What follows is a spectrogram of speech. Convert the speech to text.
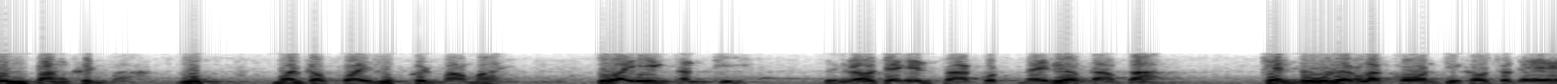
ตึ้นปังขึ้นมา ลุกเหมือนกับไฟลุกขึ้นมาไหม้ตัวเองทันที ซึ่งเราจะเห็นปรากฏในเรื่องต่างๆเช่นดูเรื่องละครที่เขาแสดง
